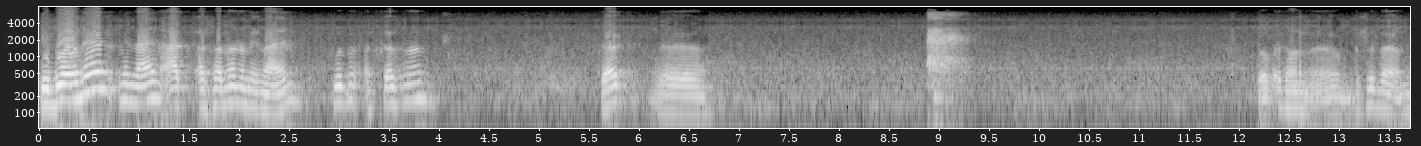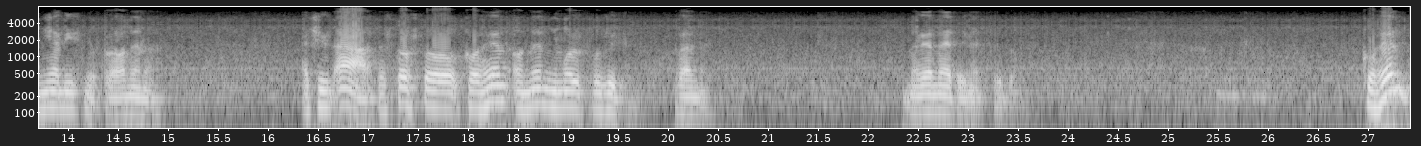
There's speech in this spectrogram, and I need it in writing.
И Буонен Минайн от Асанана Минайн, тут сказано, так, э, Стоп, это он э, почему-то не объяснил про Онена. Очевидно, а, это то, что Коген Онен не может служить. Правильно. Наверное, это имеется в виду. Коген,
